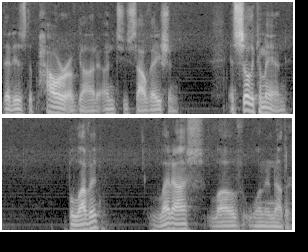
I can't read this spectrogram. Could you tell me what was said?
that is the power of God unto salvation. And so the command, beloved, let us love one another,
